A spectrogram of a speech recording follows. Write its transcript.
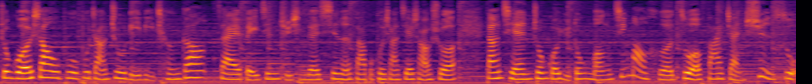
中国商务部部长助理李成钢在北京举行的新闻发布会上介绍说，当前中国与东盟经贸合作发展迅速，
